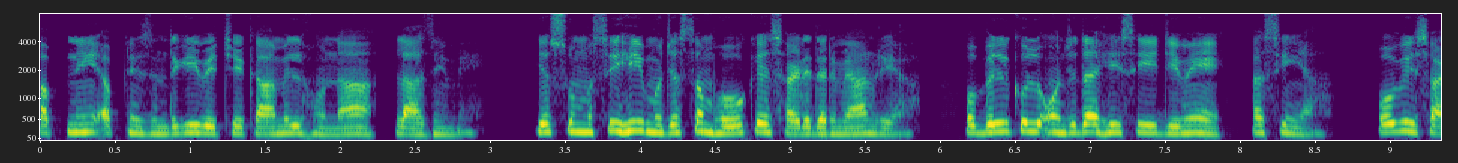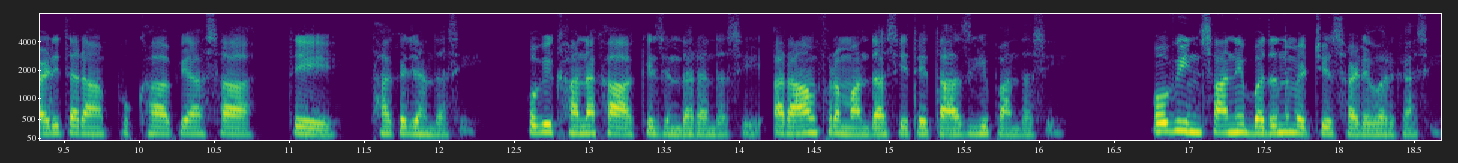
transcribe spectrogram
ਆਪਣੀ ਆਪਣੀ ਜ਼ਿੰਦਗੀ ਵਿੱਚ ਕਾਮਿਲ ਹੋਣਾ ਲਾਜ਼ਮ ਹੈ। ਯਿਸੂ ਮਸੀਹੀ ਮੁਜਸਮ ਹੋ ਕੇ ਸਾਡੇ ਦਰਮਿਆਨ ਰਿਹਾ। ਉਹ ਬਿਲਕੁਲ ਉਂਝਦਾ ਹੀ ਸੀ ਜਿਵੇਂ ਅਸੀਂ ਆ ਉਹ ਵੀ ਸਾਡੀ ਤਰ੍ਹਾਂ ਭੁੱਖਾ, ਪਿਆਸਾ ਤੇ ਥੱਕ ਜਾਂਦਾ ਸੀ। ਉਹ ਵੀ ਖਾਣਾ ਖਾ ਕੇ ਜ਼ਿੰਦਾ ਰਹਿੰਦਾ ਸੀ, ਆਰਾਮ ਫਰਮਾਂਦਾ ਸੀ ਤੇ ਤਾਜ਼ਗੀ ਪਾਉਂਦਾ ਸੀ। ਉਹ ਵੀ ਇਨਸਾਨੀ ਬਦਨ ਵਿੱਚ ਸਾਡੇ ਵਰਗਾ ਸੀ,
